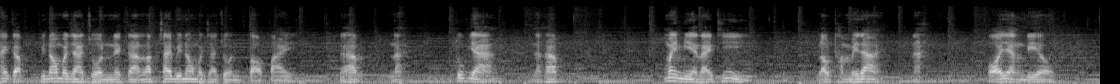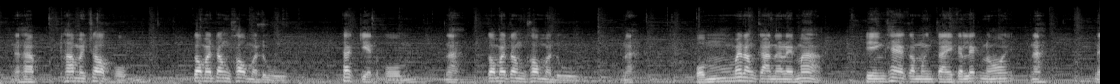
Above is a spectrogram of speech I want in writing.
ให้กับพี่น้องประชาชนในการรับใช้พี่น้องประชาชนต่อไปนะครับนะทุกอย่างนะครับ ไม่มีอะไรที่เราทำไม่ได้นะขออย่างเดียวนะครับ ถ้าไม่ชอบผมก็ไม่ต้องเข้ามาดู ถ้าเกลียดผมนะก็ไม่ต้องเข้ามาดูนะผมไม่ต้องการอะไรมาก เพียงแค่กำลังใจกันเล็กน้อยนะ ใน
